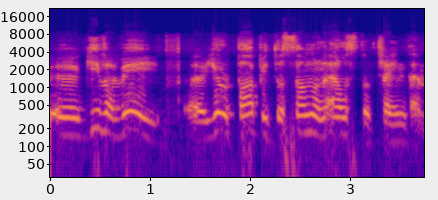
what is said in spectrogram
uh, give away uh, your puppy to someone else to train them.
